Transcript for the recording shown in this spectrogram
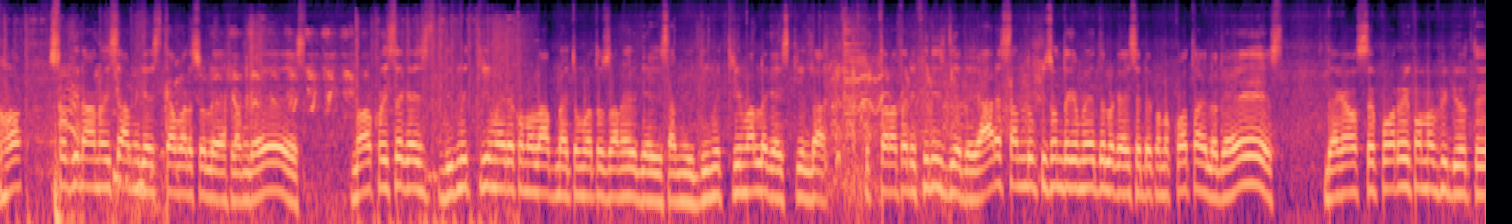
ঘ সকিন আন হয়েছে আমি গাইস কাবারে চলে আসলাম গাইস নক হয়েছে গাইস দিমিত্রি মাইরে কোনো লাভ নাই, তোমরা তো জানোই গাইস আমি দিমিত্রি মারলে গাইস কিলটা খুব তাড়াতাড়ি ফিনিশ দিয়ে দেয়। আরে সান্দু পিছন থেকে মেয়েদের দিল গাইস এটা কোনো কথাই হইল গাইস দেখা হচ্ছে পরে কোনো ভিডিওতে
